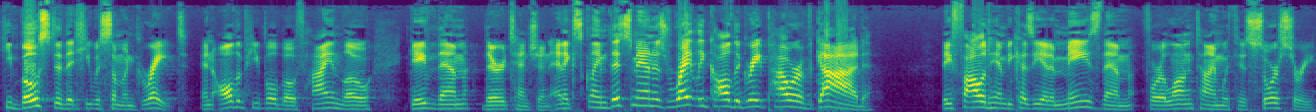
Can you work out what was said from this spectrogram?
He boasted that he was someone great, and all the people, both high and low, gave them their attention and exclaimed, This man is rightly called the great power of God. They followed him because he had amazed them for a long time with his sorcery.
